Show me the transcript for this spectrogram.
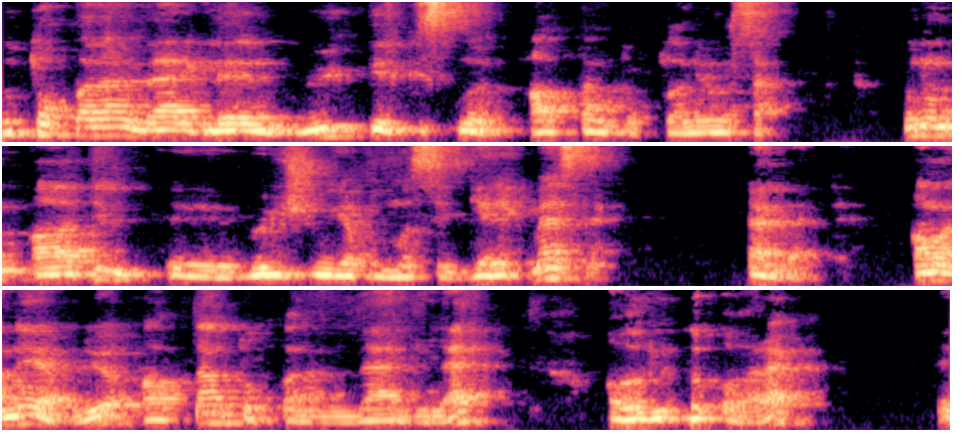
bu toplanan vergilerin büyük bir kısmı halktan toplanıyorsa bunun adil bölüşümü yapılması gerekmez mi? Elbette. Ama ne yapılıyor? Halktan toplanan vergiler ağırlıklı olarak e,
